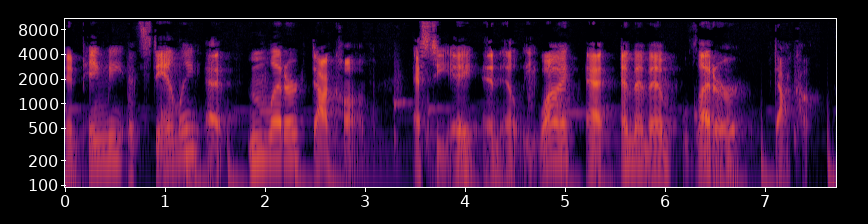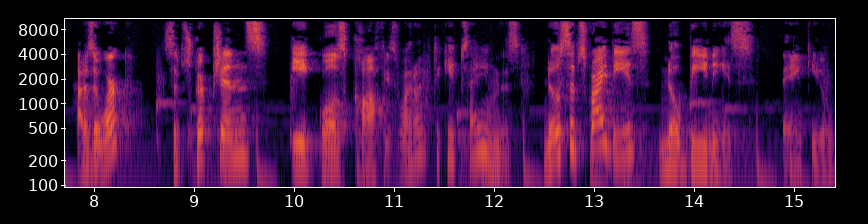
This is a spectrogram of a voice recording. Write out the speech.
and ping me at stanley at mmmletter.com. S T A N L E Y at mmmletter.com. How does it work? Subscriptions equals coffees. Why do I have to keep saying this? No subscribees, no beanies. Thank you.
